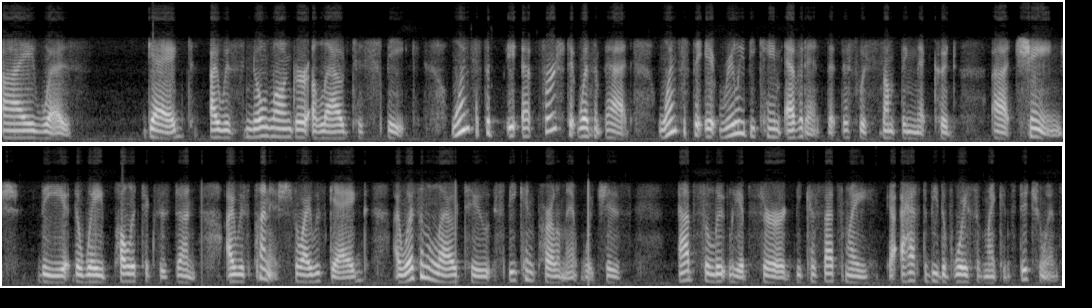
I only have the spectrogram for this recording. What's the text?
I was gagged. I was no longer allowed to speak. Once the at first it wasn't bad. Once the, it really became evident that this was something that could uh, change the the way politics is done, I was punished. So I was gagged. I wasn't allowed to speak in Parliament, which is absolutely absurd because that's my I have to be the voice of my constituents.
